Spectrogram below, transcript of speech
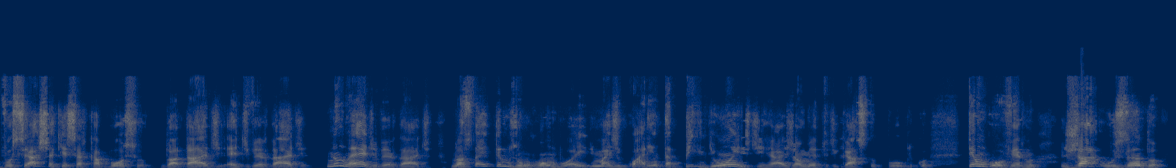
Você acha que esse arcabouço do Haddad é de verdade? Não é de verdade. Nós aí temos um rombo aí de mais de 40 bilhões de reais de aumento de gasto público. Tem um governo já usando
